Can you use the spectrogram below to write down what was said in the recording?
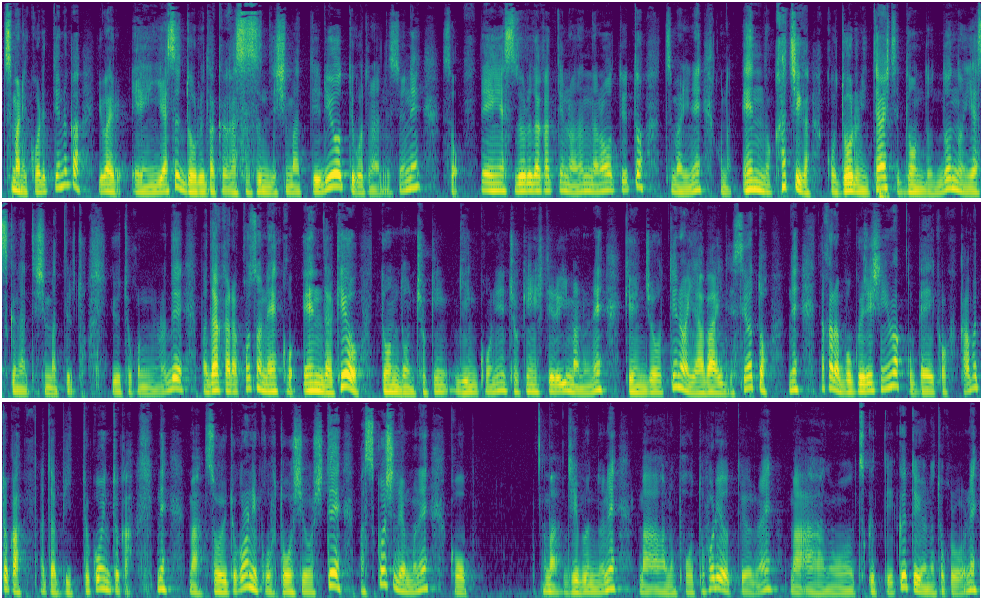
つまりこれっていうのがいわゆる円安ドル高が進んでしまっているよっていうことなんですよね。そう、で円安ドル高っていうのは何なのっていうと、とつまりね、この円の価値がこうドルに対してどんどんどんどん安くなってしまっているというところなのでだからこそねこう円だけをどんどん貯金銀行に、貯金している今のね現状っていうのはやばいですよと、ね、だから僕自身はこう米国株とかあとはビットコインとか、ねまあ、そういうところにこう投資をして、ま、少しでもねこうまあ、自分のね、まあ、あのポートフォリオっていうのをね、まあ、あの作っていくというようなところをね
